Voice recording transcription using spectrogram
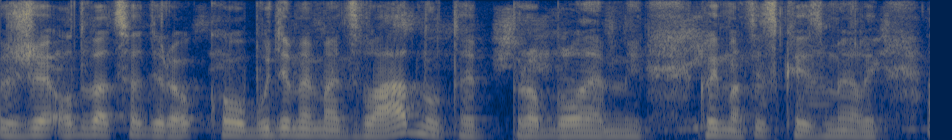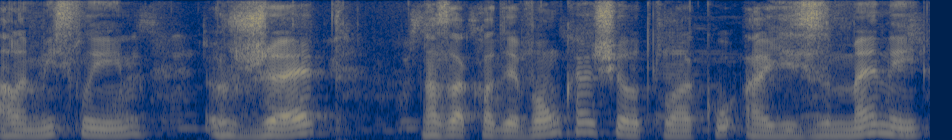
že o 20 rokov budeme mať zvládnuté problémy klimatickej zmely, ale myslím, že na základe vonkajšieho tlaku aj zmeny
